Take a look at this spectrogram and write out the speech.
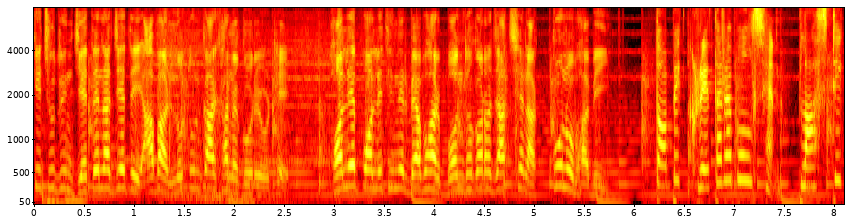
কিছুদিন যেতে না যেতেই আবার নতুন কারখানা গড়ে ওঠে। ফলে পলিথিনের ব্যবহার বন্ধ করা যাচ্ছে না কোনোভাবেই। তবে ক্রেতারা বলছেন প্লাস্টিক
